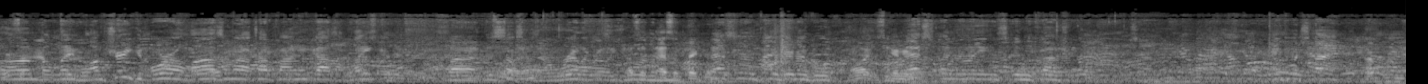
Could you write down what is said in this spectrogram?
unbelievable. I'm sure you can order online somewhere. I'll try to find you guys a link. But this stuff is really, really good. That's a- that's a big one. That's the other thing they're. I like the best onion rings in the country. Think what you think.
